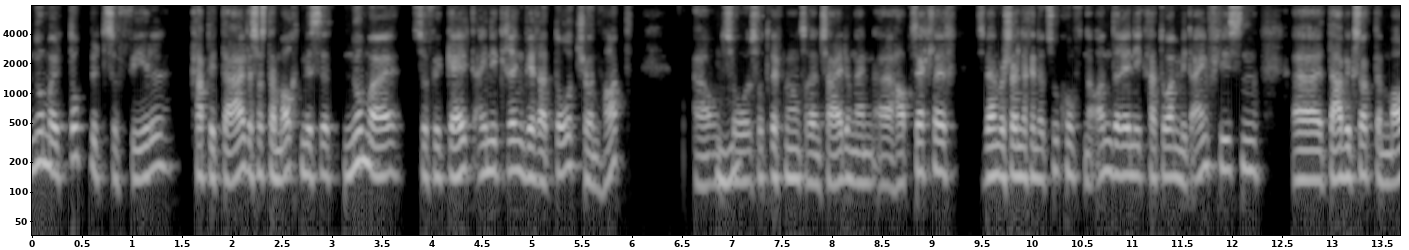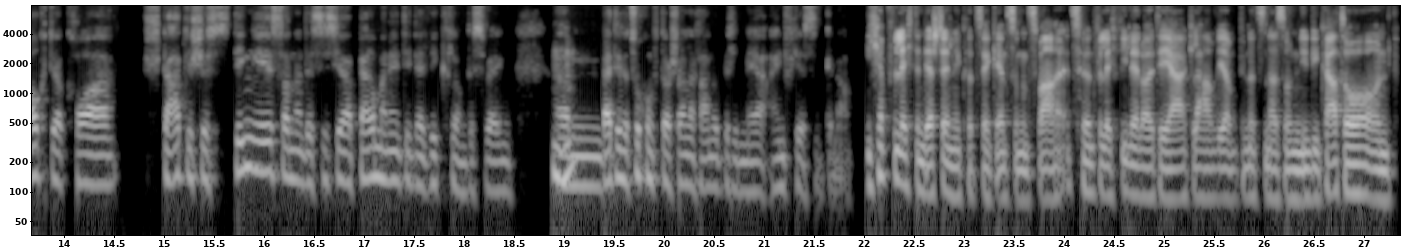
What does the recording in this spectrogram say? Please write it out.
nur mal doppelt so viel Kapital. Das heißt, der Markt müsste nur mal so viel Geld einkriegen, wie er dort schon hat. Äh, und mhm. so, so treffen wir unsere Entscheidungen äh, hauptsächlich. Es werden wahrscheinlich in der Zukunft noch andere Indikatoren mit einfließen. Äh, da, wie gesagt, der Markt ja kein statisches Ding ist, sondern das ist ja permanent in der Entwicklung. Deswegen mhm. ähm, wird in der Zukunft wahrscheinlich auch noch ein bisschen mehr einfließen, genau. Ich habe vielleicht an der Stelle eine kurze Ergänzung. Und zwar, jetzt hören vielleicht viele Leute, ja klar, wir benutzen da so einen Indikator und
